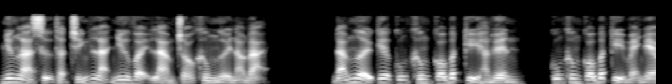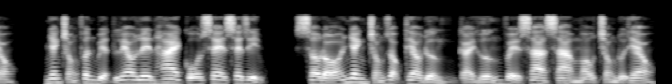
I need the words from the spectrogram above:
nhưng là sự thật chính là như vậy làm cho không người nào lại. Đám người kia cũng không có bất kỳ hàn huyên, cũng không có bất kỳ mẹ nheo, nhanh chóng phân biệt leo lên hai cỗ xe xe dịp, sau đó nhanh chóng dọc theo đường cái hướng về xa xa mau chóng đuổi theo.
